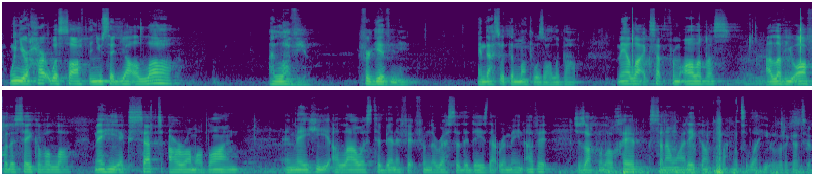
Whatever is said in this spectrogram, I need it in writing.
when your heart was soft and you said, Ya Allah, I love you. Forgive me. And that's what the month was all about. May Allah accept from all of us. I love you all for the sake of Allah. May He accept our Ramadan and may He allow us to benefit from the rest of the days that remain of it. Jazakumullah khair. Assalamu alaikum rahmatullahi wa barakatuh.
